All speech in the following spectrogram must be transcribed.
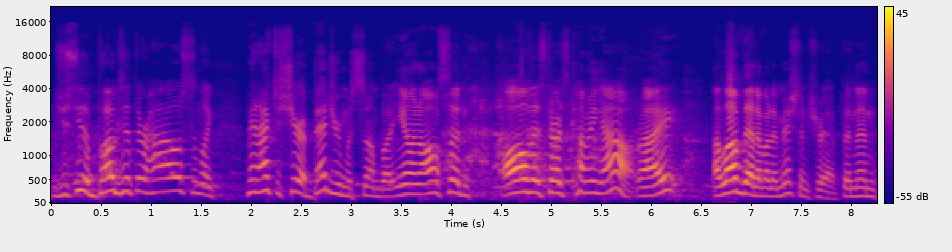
you see the bugs at their house? And like, man, I have to share a bedroom with somebody, you know. And all of a sudden, all of it starts coming out, right? I love that about a mission trip. And then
